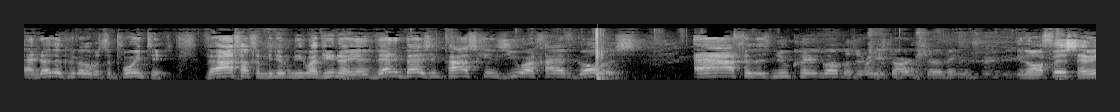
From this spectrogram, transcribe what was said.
and another Gadol was appointed, and then Bezin Paskins, you are Chayav Golis. After this new Kohen Gadol has already started serving in office, and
